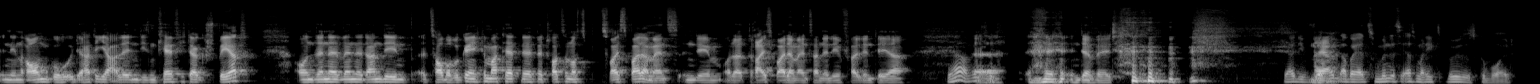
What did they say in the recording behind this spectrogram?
in den Raum geholt, er hatte ja alle in diesen Käfig da gesperrt. Und wenn er, wenn er dann den Zauber rückgängig gemacht hätte, hätten wir trotzdem noch zwei Spider-Mans in dem, oder drei Spider-Mans dann in dem Fall in der, ja, äh, in der Welt. ja, die naja. aber ja zumindest erstmal nichts Böses gewollt.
